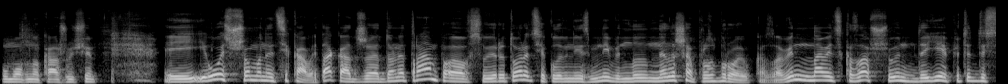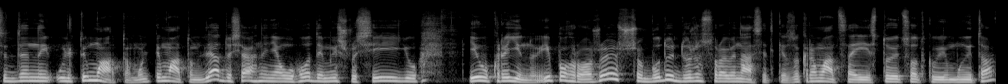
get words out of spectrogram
умовно кажучи. І, і ось що мене цікавить, так адже Дональд Трамп е, в своїй риториці, коли він її змінив, він не лише про зброю казав. Він навіть сказав, що він дає 50-денний ультиматум, ультиматум для досягнення угоди між Росією і Україною, і погрожує, що будуть дуже сурові наслідки. Зокрема, це і 100% мито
